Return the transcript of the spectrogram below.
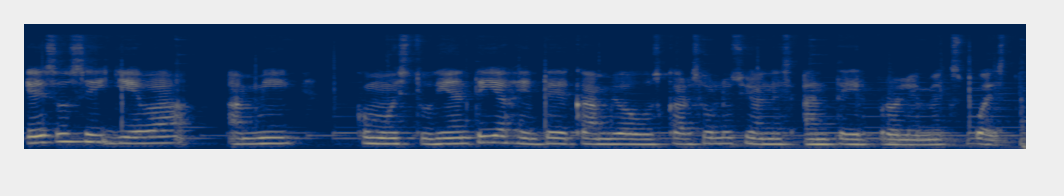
Eso se lleva a mí como estudiante y agente de cambio a buscar soluciones ante el problema expuesto.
